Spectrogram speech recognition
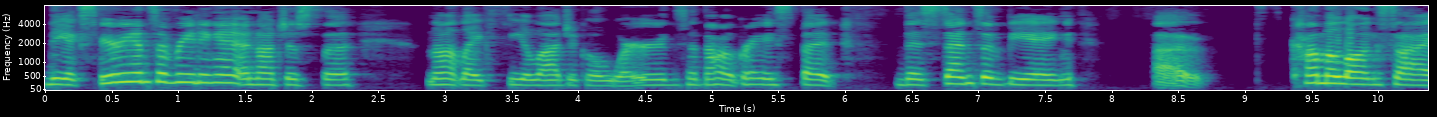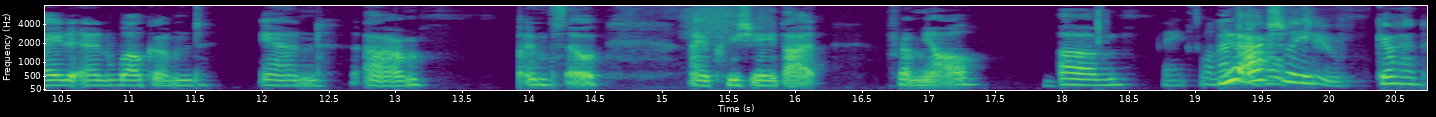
the experience of reading it and not just the not like theological words about grace but the sense of being uh come alongside and welcomed and um and so i appreciate that from y'all um thanks well you actually too go ahead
